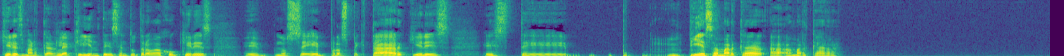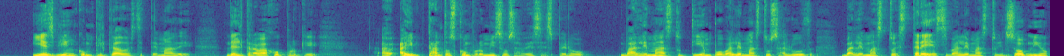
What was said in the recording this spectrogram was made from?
¿Quieres marcarle a clientes en tu trabajo? ¿Quieres, eh, no sé, prospectar? ¿Quieres, este, empieza a marcar, a, marcar? Y es bien complicado este tema de, del trabajo porque hay tantos compromisos a veces, pero Vale más tu tiempo, vale más tu salud, vale más tu estrés, vale más tu insomnio.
